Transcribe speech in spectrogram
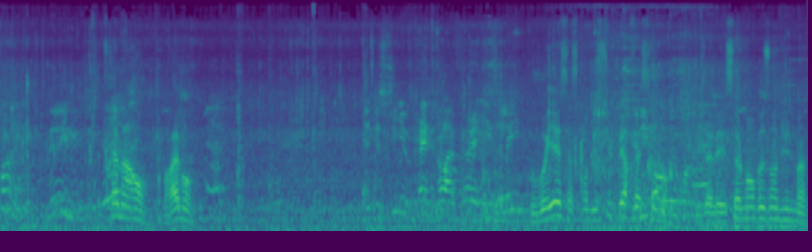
C'est très marrant, vraiment. And you see, you can drive very easily. Vous voyez, ça se conduit super facilement. Vous avez seulement besoin d'une main.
